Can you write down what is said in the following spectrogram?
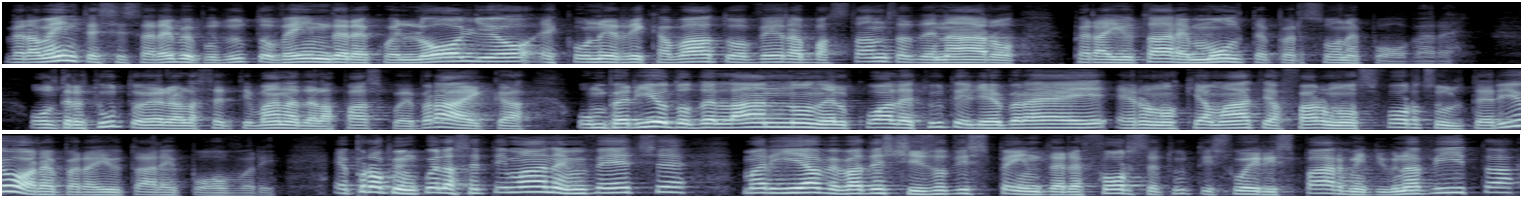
Veramente si sarebbe potuto vendere quell'olio e con il ricavato avere abbastanza denaro per aiutare molte persone povere. Oltretutto era la settimana della Pasqua ebraica, un periodo dell'anno nel quale tutti gli ebrei erano chiamati a fare uno sforzo ulteriore per aiutare i poveri. E proprio in quella settimana invece Maria aveva deciso di spendere forse tutti i suoi risparmi di una vita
